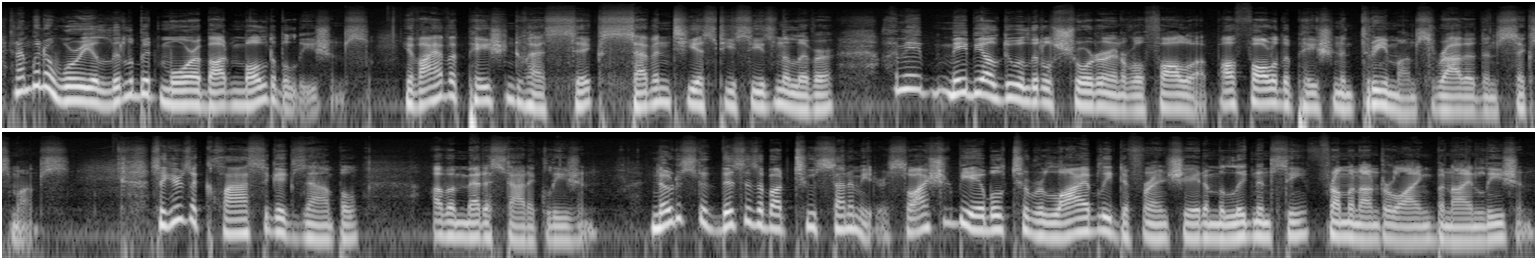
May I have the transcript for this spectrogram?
And I'm going to worry a little bit more about multiple lesions. If I have a patient who has six, seven TSTCs in the liver, I may, maybe I'll do a little shorter interval follow up. I'll follow the patient in three months rather than six months. So here's a classic example of a metastatic lesion. Notice that this is about two centimeters, so I should be able to reliably differentiate a malignancy from an underlying benign lesion.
